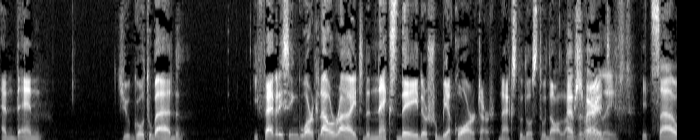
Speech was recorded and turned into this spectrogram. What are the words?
And then you go to bed. If everything worked out right, the next day there should be a quarter next to those two dollars. At the very least. It's uh,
